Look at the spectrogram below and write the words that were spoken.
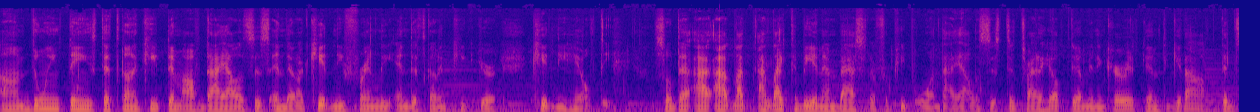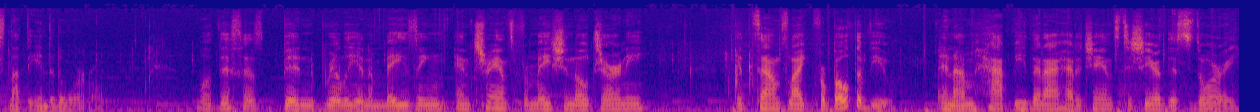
um, doing things that's going to keep them off dialysis and that are kidney friendly and that's going to keep your kidney healthy. So that I, I like I like to be an ambassador for people on dialysis to try to help them and encourage them to get off. That it's not the end of the world. Well, this has been really an amazing and transformational journey. It sounds like for both of you. And I'm happy that I had a chance to share this story.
